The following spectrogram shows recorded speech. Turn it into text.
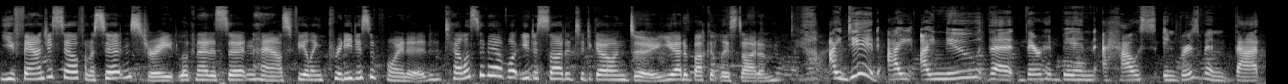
you found yourself on a certain street looking at a certain house, feeling pretty disappointed. Tell us about what you decided to go and do. You had a bucket list item. I did. I, I knew that there had been a house in Brisbane that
